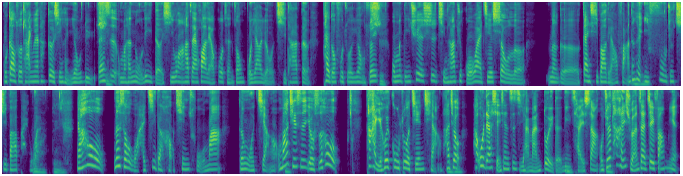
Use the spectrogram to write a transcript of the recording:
不告诉她，因为她个性很忧虑，是。但是我们很努力的希望她在化疗过程中不要有其他的太多副作用，所以我们的确是请她去国外接受了那个干细胞疗法，嗯、那个一副就七八百万，对。然后那时候我还记得好清楚，我妈。跟我讲哦，我妈其实有时候她也会故作坚强，她就她为了要显现自己还蛮对的理财上，我觉得她很喜欢在这方面，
